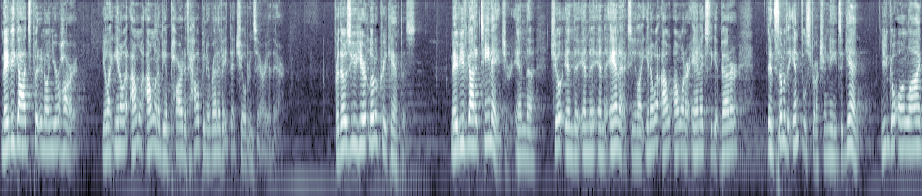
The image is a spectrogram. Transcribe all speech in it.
maybe God's put it on your heart. You're like, you know what? I want, I want to be a part of helping to renovate that children's area there. For those of you here at Little Creek campus, maybe you've got a teenager in the, in the, in the, in the annex, and you're like, you know what? I, I want our annex to get better. And some of the infrastructure needs, again, you can go online,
